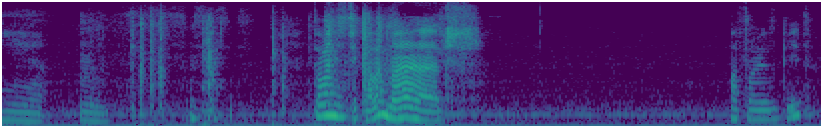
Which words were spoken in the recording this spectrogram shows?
nie. Mm. To będzie ciekawy mecz. A to jest git?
